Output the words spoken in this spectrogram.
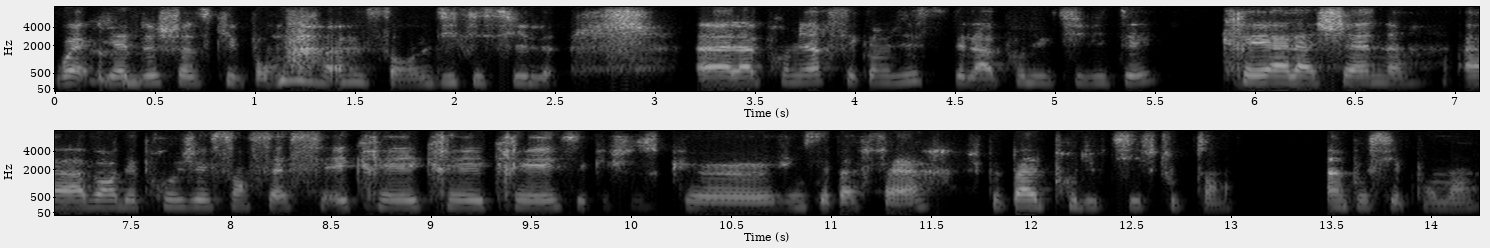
Ouais, il y a deux choses qui pour moi sont difficiles. Euh, la première, c'est comme je dis, c'était la productivité. créer à la chaîne, avoir des projets sans cesse et créer, créer, créer, c'est quelque chose que je ne sais pas faire. Je ne peux pas être productif tout le temps. Impossible pour moi.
